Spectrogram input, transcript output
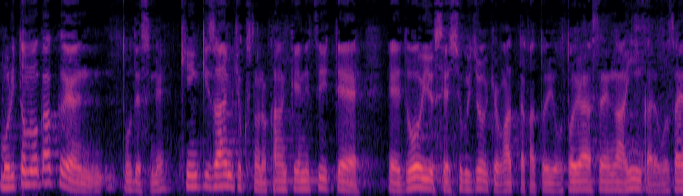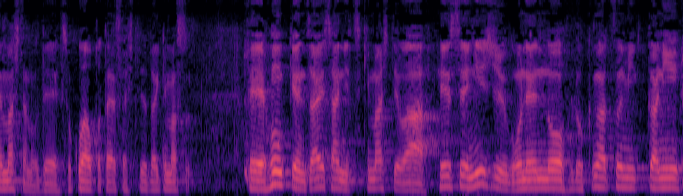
森友学園とですね、近畿財務局との関係について、えーどういう接触状況があったかというお問い合わせが委員からございましたので、そこはお答えさせていただきます。えー本件財産につきましては、平成25年の6月3日に、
